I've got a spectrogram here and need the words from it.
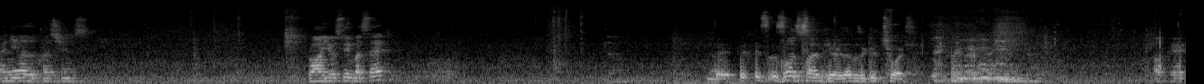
Any other questions? See my set? It- It's, it's lunchtime here. That was a good choice. Okay.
